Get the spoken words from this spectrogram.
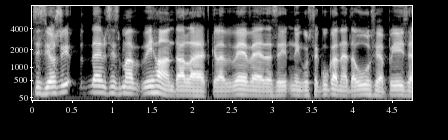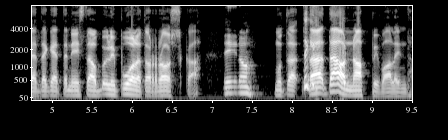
siis jos, siis mä vihaan tällä hetkellä VVtä, niin kuin se kuka näitä uusia biisejä tekee, että niistä on yli puolet on roskaa. Niin on. Mutta Teki- tää, tää on nappivalinta.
